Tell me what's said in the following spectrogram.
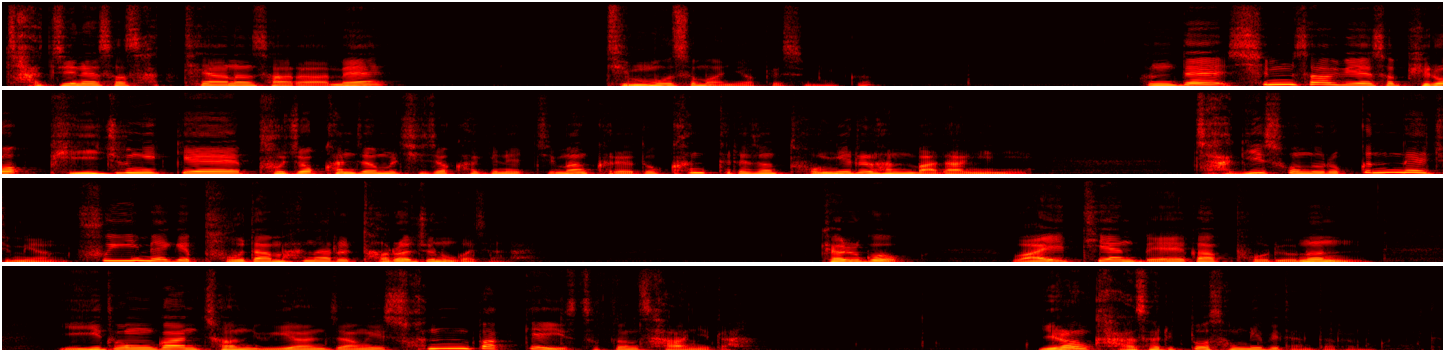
자진해서 사퇴하는 사람의 뒷모습 아니었겠습니까? 근데 심사위에서 비록 비중 있게 부족한 점을 지적하긴 했지만 그래도 큰 틀에서는 동의를 한 마당이니 자기 손으로 끝내주면 후임에게 부담 하나를 덜어주는 거잖아요. 결국 YTN 매각 보류는 이동관 전 위원장의 손밖에 있었던 사안이다. 이런 가설이 또 성립이 된다는 겁니다.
